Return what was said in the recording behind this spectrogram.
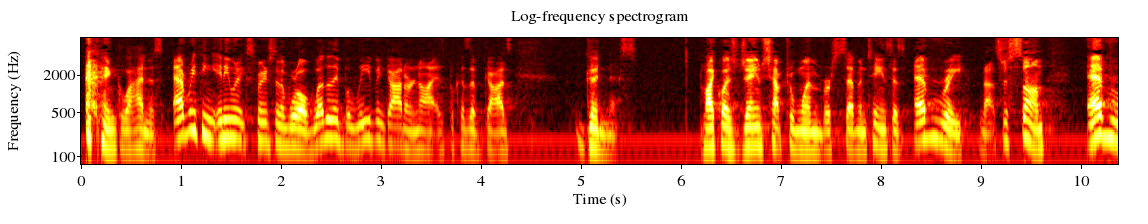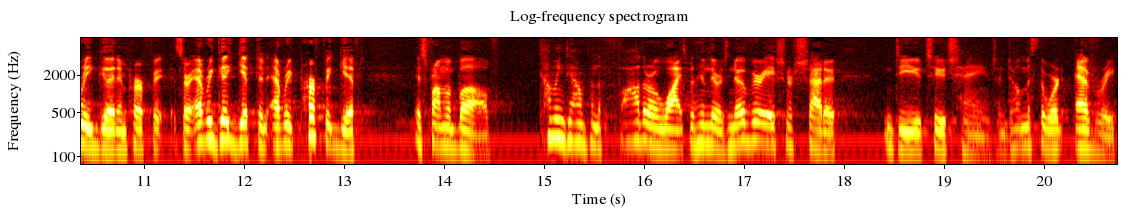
and gladness. Everything anyone experiences in the world, whether they believe in God or not, is because of God's goodness. Likewise, James chapter 1, verse 17 says, Every, not just some, Every good and perfect, sorry, every good gift and every perfect gift is from above, coming down from the Father of lights, with whom there is no variation or shadow due to change. And don't miss the word every.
